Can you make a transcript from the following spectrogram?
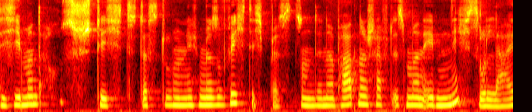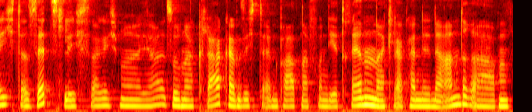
dich jemand aussticht, dass du nicht mehr so wichtig bist. Und in der Partnerschaft ist man eben nicht so leicht ersetzlich, sage ich mal. Ja, also na klar kann sich dein Partner von dir trennen, na klar kann der eine andere haben,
